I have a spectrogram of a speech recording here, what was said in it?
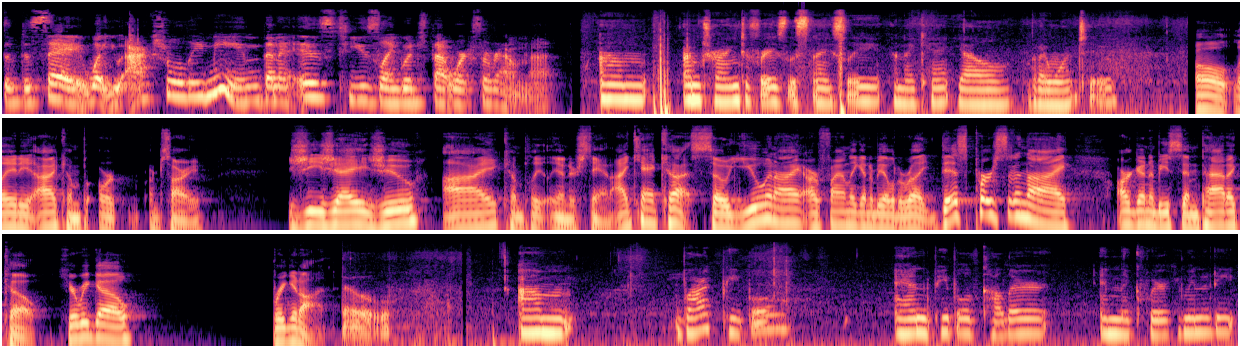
wow. To say what you actually mean than it is to use language that works around that. Um, I'm trying to phrase this nicely and I can't yell, but I want to. Oh, lady, I comp or I'm sorry. Jije Ju, I completely understand. I can't cuss. So you and I are finally going to be able to relate. This person and I are going to be simpatico. Here we go. Bring it on. So, um, black people and people of color in the queer community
